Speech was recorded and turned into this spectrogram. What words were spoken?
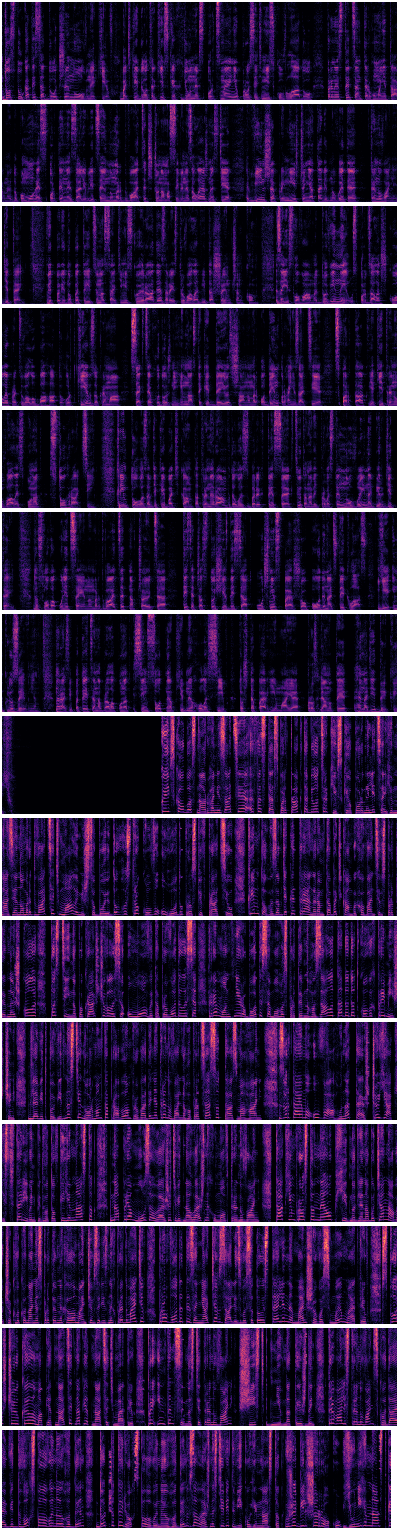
Достукатися до чиновників. Батьки білоцерківських юних спортсменів просять міську владу принести центр гуманітарної допомоги з спортивних залів ліцею номер 20, що на масиві незалежності, в інше приміщення та відновити тренування дітей. Відповідну петицію на сайті міської ради зареєструвала Віта Шимченко. За її словами, до війни у спортзалах школи працювало багато гуртків, зокрема секція художньої гімнастики ДЮСШ номер 1 організації Спартак, в якій тренувались понад 100 грацій. Крім того, завдяки батькам та тренерам вдалося зберегти секцію та навіть провести новий набір дітей. До слова, у ліцеї номер 20 навчаються 1160 учнів з 1 по 11 клас є інклюзивні. Наразі петиція набрала понад 700 необхідних голосів. Тож тепер її має розглянути Геннадій Дикий. Київська обласна організація ФСТ Спартак та Білоцерківський опорний ліцей гімназія номер 20 мали між собою довгострокову угоду про співпрацю. Крім того, завдяки тренерам та батькам вихованців спортивної школи постійно покращувалися умови та проводилися ремонтні роботи самого спортивного залу та додаткових приміщень для відповідності нормам та правилам проведення тренувального процесу та змагань. Звертаємо увагу на те, що якість та рівень підготовки гімнасток напряму залежить від належних умов тренувань. Так їм просто необхідно для набуття навичок виконання спортивних елементів з різних предметів проводити заняття в залі з висотою стелі не менше 8 метрів, з площею килима 15 на 15 метрів, при інтенсивності тренувань 6 днів на тиждень. Тривалість тренувань складає від 2,5 годин до 4,5 годин в залежності від віку гімнасток. Вже більше року юні гімнастки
